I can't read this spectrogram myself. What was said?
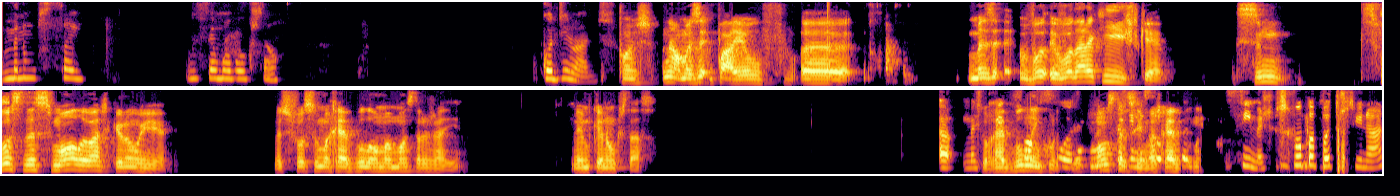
Mas não sei. Isso é uma boa questão. Continuando. Pois, não, mas é- pá, eu. eh, mas eh, vou- eu vou dar aqui isto, que é. Se, me- se fosse da Small, eu acho que eu não ia. Mas se fosse uma Red Bull ou uma Monster, eu já ia. Mesmo que eu não gostasse. Ah, mas O Red só Bull nem curto. Monster sim, mas se for Red para- Bull. Sim, mas se for para patrocinar,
